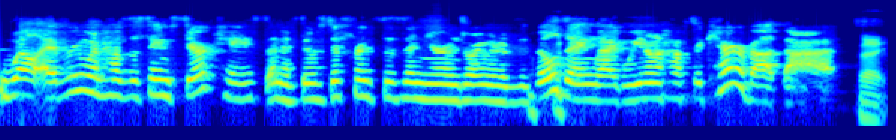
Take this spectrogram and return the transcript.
well, everyone has the same staircase, and if there's differences in your enjoyment of the building, like we don't have to care about that. Right.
